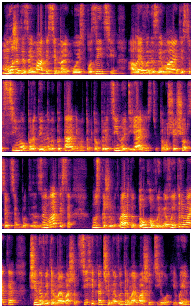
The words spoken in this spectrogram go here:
можете займатися на якоїсь позиції, але ви не займаєтеся всіма оперативними питаннями, тобто операційною діяльністю. Тому що якщо все цим будете займатися, ну скажу відверто, довго ви не витримаєте, чи не витримає ваша психіка, чи не витримає ваше тіло, і ви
